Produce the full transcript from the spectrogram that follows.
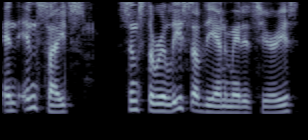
and insights since the release of the animated series,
